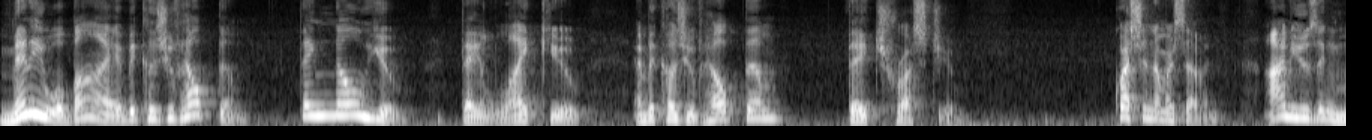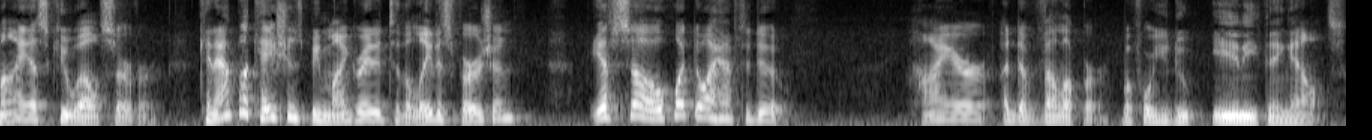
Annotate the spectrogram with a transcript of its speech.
many will buy because you've helped them. They know you, they like you, and because you've helped them, they trust you. Question number seven I'm using MySQL Server. Can applications be migrated to the latest version? If so, what do I have to do? Hire a developer before you do anything else.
